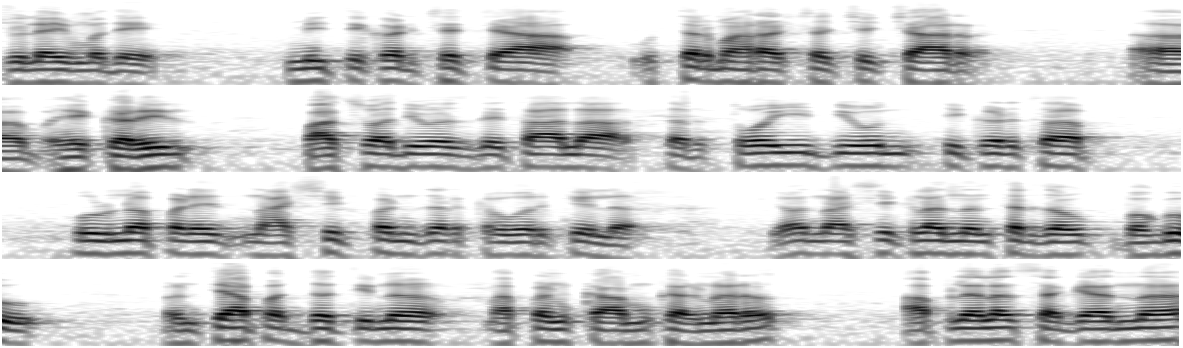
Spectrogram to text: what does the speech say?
जुलैमध्ये मी तिकडच्या त्या उत्तर महाराष्ट्राचे चार हे करील. पाचवा दिवस देता आला तर तोही देऊन तिकडचा पूर्णपणे नाशिक पण जर कवर केलं किंवा नाशिकला नंतर जाऊ बघू. पण त्या पद्धतीनं आपण काम करणार आहोत. आपल्याला सगळ्यांना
